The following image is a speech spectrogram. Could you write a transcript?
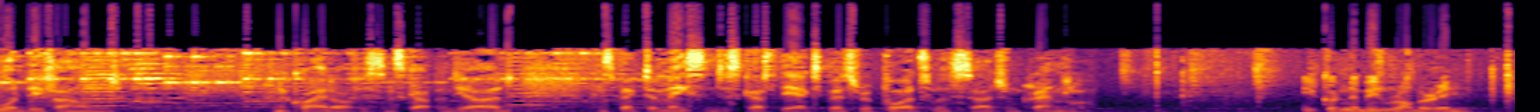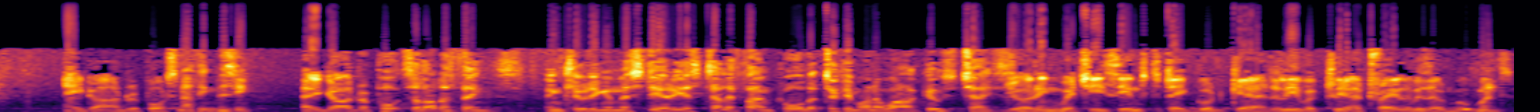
would be found. In a quiet office in Scotland Yard, Inspector Mason discussed the experts' reports with Sergeant Crandall. It couldn't have been robbery. Agard reports nothing missing. Agard reports a lot of things, including a mysterious telephone call that took him on a wild goose chase. During which he seems to take good care to leave a clear trail of his own movements.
